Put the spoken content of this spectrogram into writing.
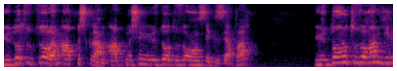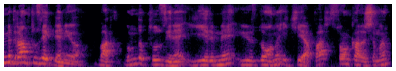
%30 tuz olan 60 gram. 60'ın %30'u 18 yapar. %10'u tuz olan 20 gram tuz ekleniyor. Bak bunda tuz yine 20, %10'u 2 yapar. Son karışımın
